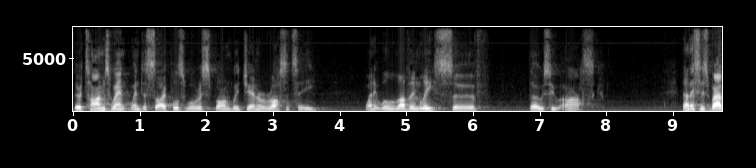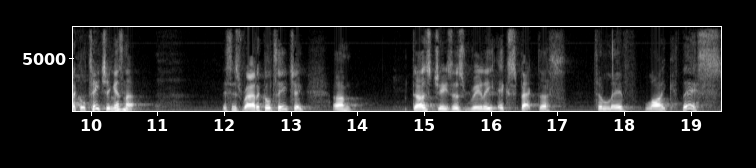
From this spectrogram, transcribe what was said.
There are times when, when disciples will respond with generosity when it will lovingly serve those who ask. Now, this is radical teaching, isn't it? This is radical teaching. Um, does Jesus really expect us to live like this?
